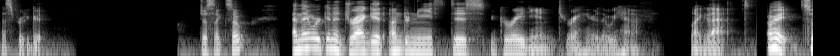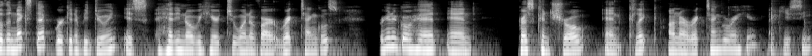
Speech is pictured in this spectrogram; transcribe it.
that's pretty good. Just like so and then we're gonna drag it underneath this gradient right here that we have like that. Okay so the next step we're gonna be doing is heading over here to one of our rectangles. We're gonna go ahead and press control and click on our rectangle right here like you see.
